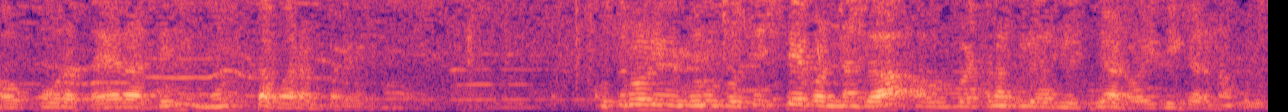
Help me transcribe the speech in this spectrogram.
ಅವು ಪೂರ ತಯಾರಾತೀನಿ ಮುಂತ ಪರಂಪರೆ. ಕುದ್ರೋಳಿ ಗುರು ಪ್ರತಿಷ್ಠೆ ಬಣ್ಣಗ ಅವ್ರ ಬಟ್ಟಣಗಳು ಅವ್ರು ವೈದಿಕರಣ ವೈದಿಕರನಗಳು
